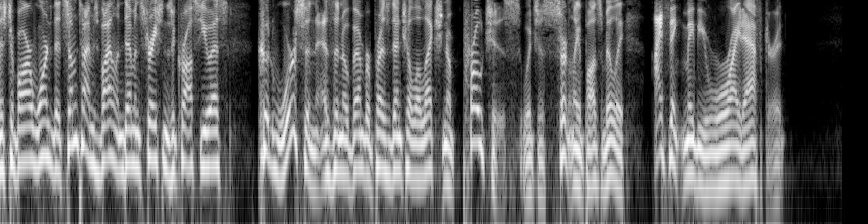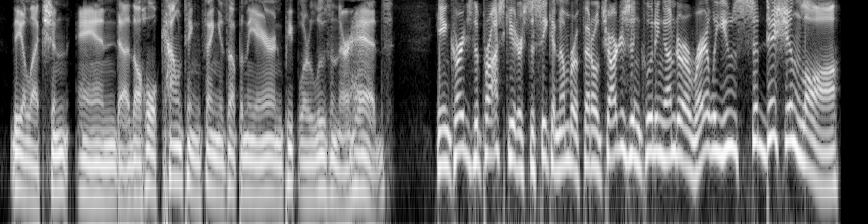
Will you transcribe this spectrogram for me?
Mr. Barr warned that sometimes violent demonstrations across the U.S. could worsen as the November presidential election approaches, which is certainly a possibility. I think maybe right after it. the election, and uh, the whole counting thing is up in the air, and people are losing their heads. He encouraged the prosecutors to seek a number of federal charges, including under a rarely used sedition law,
